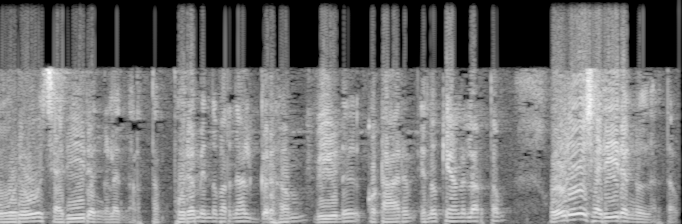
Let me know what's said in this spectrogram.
ഓരോ ശരീരങ്ങളെന്നർത്ഥം പുരം എന്ന് പറഞ്ഞാൽ ഗൃഹം വീട് കൊട്ടാരം എന്നൊക്കെയാണല്ലോ അർത്ഥം. ഓരോ ശരീരങ്ങൾ എന്നർത്ഥം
